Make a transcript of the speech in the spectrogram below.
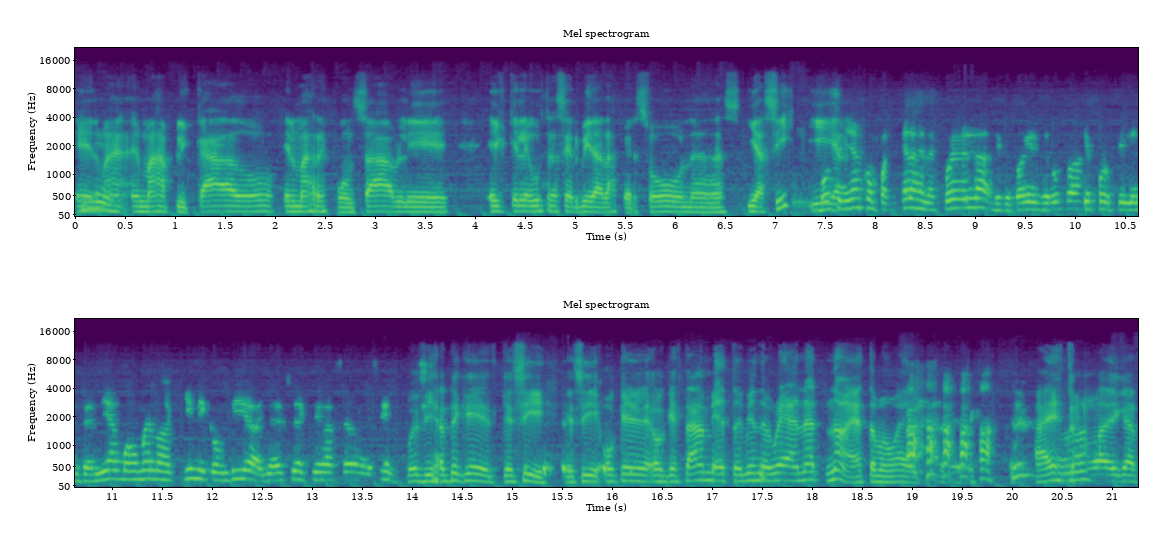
Es el, más, el más aplicado, el más responsable, el que le gusta servir a las personas y así. Y ¿Vos tenías compañeras en la escuela, disculpa que interrumpa, que porque le entendían más o menos a química un día ya decía que iba a ser medicina? Pues fíjate que, que sí, que sí, o que, o que estaban, estoy viendo Grey no, a esto me voy a dedicar, a esto me voy a dedicar.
